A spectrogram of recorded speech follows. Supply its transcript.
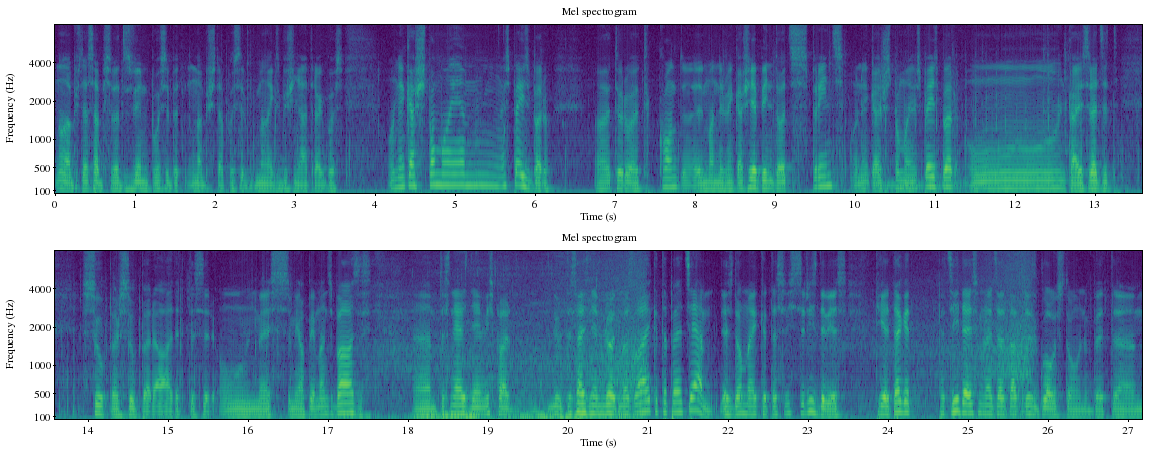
Nu, labi, tas abas ved uz vienu pusi, bet, nu, labi, šitā puse, man liekas, bišķiņā ātrāk būs. Un vienkārši spamojam spacebaru. Uh, turot kontu, man ir vienkārši iepindots sprints un vienkārši spamojam spacebar un, kā jūs redzat, super, super ātri tas ir. Un mēs esam jau pie manas bāzes. Um, tas neaizņēma vispār, tas aizņēma ļoti maz laika, tāpēc, jā, es domāju, ka tas viss ir izdevies. Tikai tagad, pēc idejas, man vajadzētu atrast glowstone, bet um,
